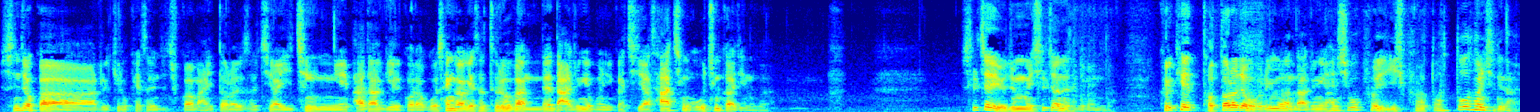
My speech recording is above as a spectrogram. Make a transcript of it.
신저가를 기록해서 이제 주가가 많이 떨어져서 지하 2층이 바닥일 거라고 생각해서 들어갔는데 나중에 보니까 지하 4층, 5층까지 있는 거야. 실제 요즘은 실전에서 그럽니다. 그렇게 더 떨어져 버리면 나중에 한 15% 20%또 또 손실이 나요.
